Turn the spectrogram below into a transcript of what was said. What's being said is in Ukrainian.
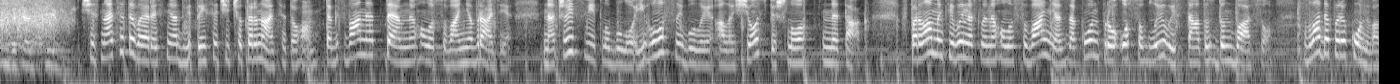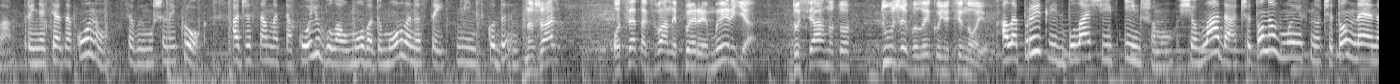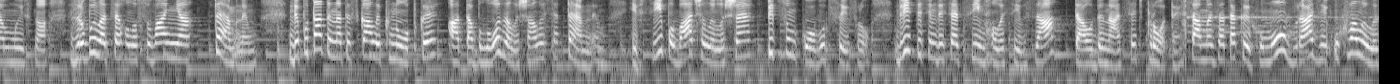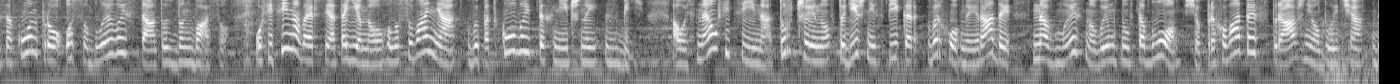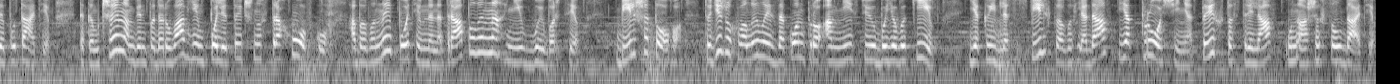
277. 16 вересня 2014-го. Так зване темне голосування в Раді. Наче й світло було, і голоси були, але щось пішло не так. В парламенті винесли на голосування закон про особливий статус Донбасу. Влада переконувала, прийняття закону це вимушений крок, адже саме такою була умова домовленостей мінськ 1 На жаль, оце так зване перемир'я досягнуто дуже великою ціною. Але прикрість була ще й в іншому: що влада, чи то навмисно, чи то ненавмисно, зробила це голосування темним. Депутати натискали кнопки, а табло залишалося темним. І всі побачили лише підсумкову цифру: 277 голосів за та 11 проти. Саме за таких умов в Раді ухвалили закон про особливий статус Донбасу. Офіційна версія таємного голосування випадковий технічний збій. А ось неофіційна Турчинов, тодішній спікер Верховної Ради, навмисно вимкнув табло, щоб приховати справжнє обличчя депутатів. Таким чином він подарував їм політичну страховку, аби вони потім не натрапили на гнів виборців. Більше того, тоді ж ухвалили закон про амністію бойовиків, який для суспільства виглядав як прощення тих, хто стріляв у наших солдатів.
